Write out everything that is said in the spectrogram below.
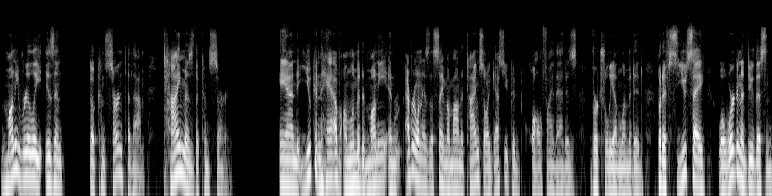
money really isn't the concern to them. Time is the concern and you can have unlimited money and everyone has the same amount of time so i guess you could qualify that as virtually unlimited. But if you say well we're going to do this in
